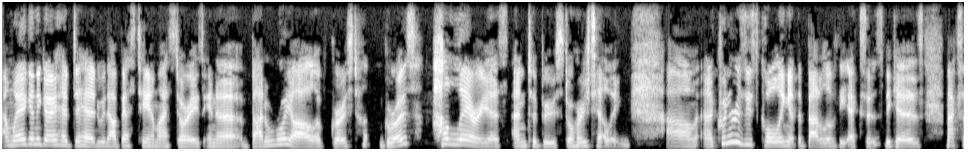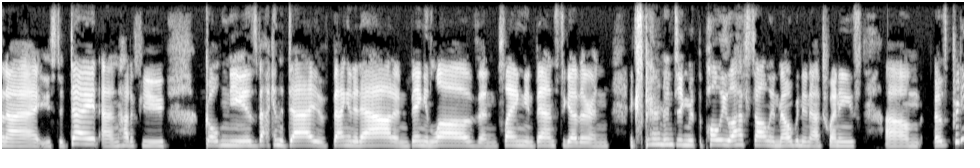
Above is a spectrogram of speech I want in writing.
and we're going to go head to head with our best TMI stories in a battle royale of gross, gross, hilarious, and taboo storytelling. Um, and I couldn't resist calling it the Battle of the Exes because Max and I used to date and had a few golden years back in the day of banging it out and being in love and playing in bands together and experimenting with the poly lifestyle in Melbourne in our 20s. Um, it was a pretty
